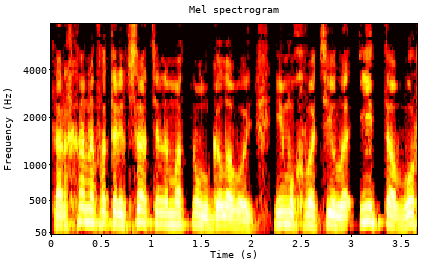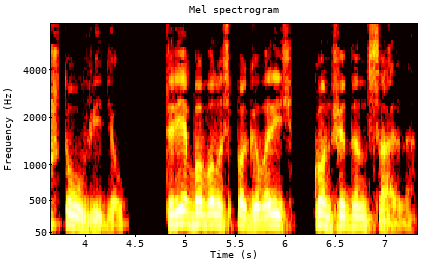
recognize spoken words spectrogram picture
Тарханов отрицательно мотнул головой, ему хватило и того, что увидел. Требовалось поговорить конфиденциально.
